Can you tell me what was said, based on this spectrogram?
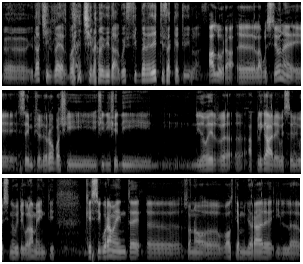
eh, dacci il verbo, dacci la verità, questi benedetti sacchetti di plastica. Allora, eh, la questione è semplice, l'Europa ci, ci, dice di, di dover eh, applicare questi, questi, nuovi regolamenti che sicuramente eh, sono eh, volti a migliorare eh,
